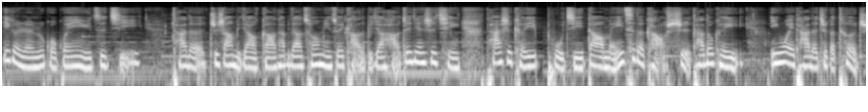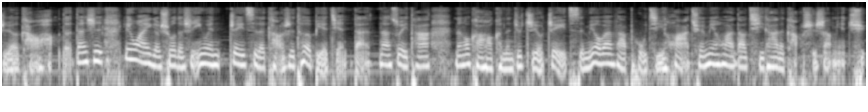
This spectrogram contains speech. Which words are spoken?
一个人如果归因于自己。他的智商比较高，他比较聪明，所以考的比较好。这件事情，他是可以普及到每一次的考试，他都可以因为他的这个特质而考好的。但是另外一个说的是，因为这一次的考试特别简单，那所以他能够考好，可能就只有这一次，没有办法普及化、全面化到其他的考试上面去。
